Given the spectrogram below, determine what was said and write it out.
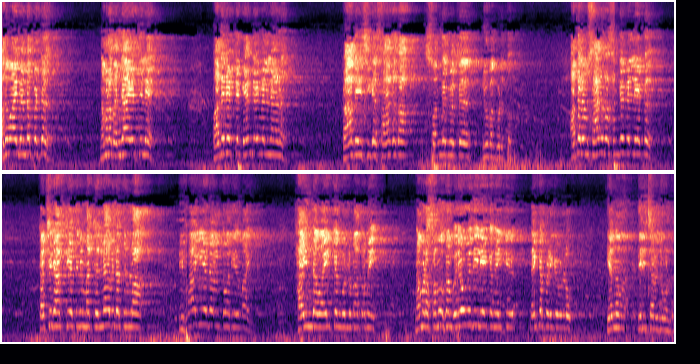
അതുമായി ബന്ധപ്പെട്ട് നമ്മുടെ പഞ്ചായത്തിലെ പതിനെട്ട് കേന്ദ്രങ്ങളിലാണ് പ്രാദേശിക സ്വാഗത സംഘങ്ങൾക്ക് രൂപം കൊടുത്തത്. അത്തരം സ്വാഗത സംഘങ്ങളിലേക്ക് കക്ഷി രാഷ്ട്രീയത്തിനും മറ്റെല്ലാ വിധത്തിലുള്ള വിഭാഗീയതകൾക്കും അതീതമായി ഹൈന്ദവ ഐക്യം കൊണ്ട് മാത്രമേ നമ്മുടെ സമൂഹം പുരോഗതിയിലേക്ക് നയിക്ക നയിക്കപ്പെടുകയുള്ളൂ എന്നും തിരിച്ചറിഞ്ഞുകൊണ്ട്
